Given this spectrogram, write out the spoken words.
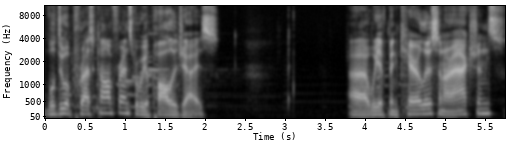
We'll do a press conference where we apologize. Uh, we have been careless in our actions.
